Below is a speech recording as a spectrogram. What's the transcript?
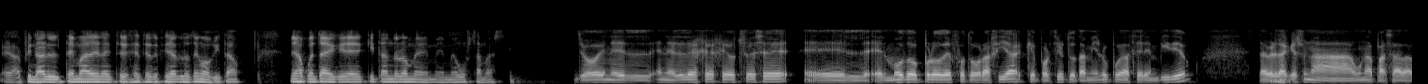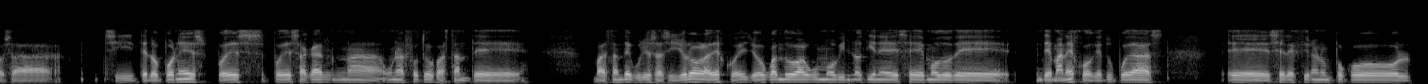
eh, al final el tema de la inteligencia artificial lo tengo quitado. Me he dado cuenta de que quitándolo me, me, gusta más. Yo en el, en el LG G8S, el, el, modo pro de fotografía, que por cierto también lo puedo hacer en vídeo, la verdad mm. que es una, una pasada. O sea, si te lo pones, puedes, puedes sacar una, unas fotos bastante, bastante curiosas. Y yo lo agradezco, ¿eh? Yo cuando algún móvil no tiene ese modo de, de manejo, que tú puedas eh, seleccionar un poco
